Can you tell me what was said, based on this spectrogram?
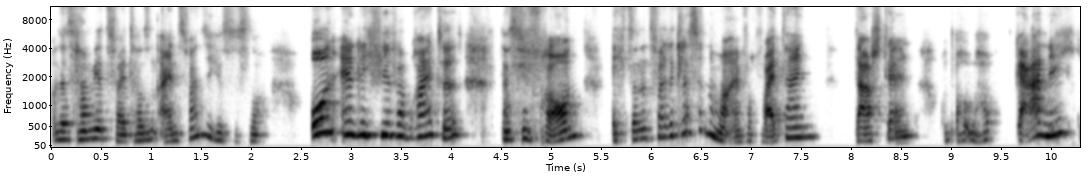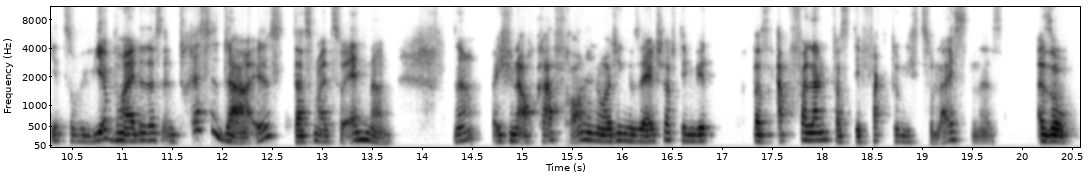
Und das haben wir 2021, ist es noch unendlich viel verbreitet, dass wir Frauen echt so eine zweite Klasse Nummer einfach weiterhin darstellen und auch überhaupt gar nicht, jetzt so wie wir beide, das Interesse da ist, das mal zu ändern. Ne? Ich finde auch gerade Frauen in der heutigen Gesellschaft, denen wird was abverlangt, was de facto nicht zu leisten ist. Also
